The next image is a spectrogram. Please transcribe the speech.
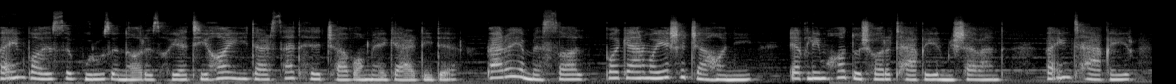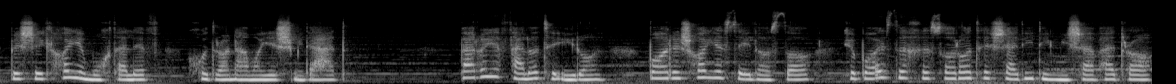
و این باعث بروز نارضایتی هایی در سطح جوامع گردیده برای مثال با گرمایش جهانی اقلیم ها دچار تغییر می شوند و این تغییر به شکل های مختلف خود را نمایش می دهد. برای فلات ایران بارش های سیلاسا که باعث خسارات شدیدی می شود را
